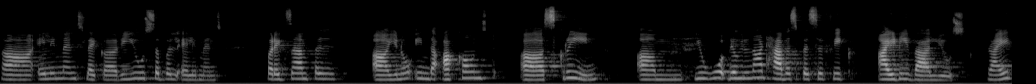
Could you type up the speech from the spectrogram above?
uh, elements like uh, reusable elements for example you know in the account uh, screen um, you, you will not have a specific ID values right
